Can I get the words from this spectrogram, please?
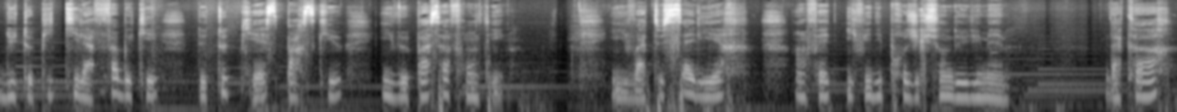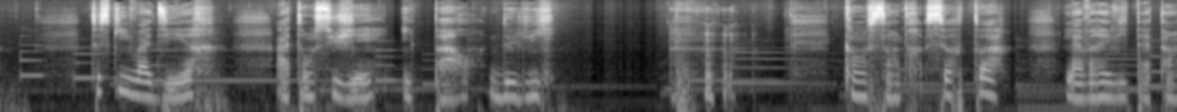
d'utopie qu'il a fabriqué de toutes pièces parce qu'il ne veut pas s'affronter. Il va te salir. En fait, il fait des projections de lui-même. D'accord? Tout ce qu'il va dire à ton sujet, il parle de lui. Concentre sur toi. La vraie vie t'attend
